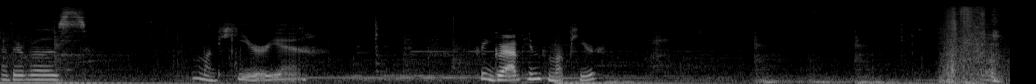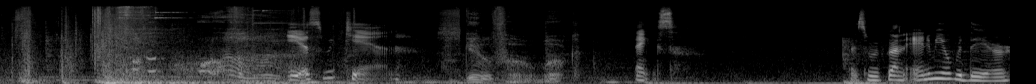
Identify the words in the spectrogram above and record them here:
Now there was someone here, yeah. Can we grab him from up here? Yes, we can. Skillful work. Thanks. Alright, so we've got an enemy over there.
